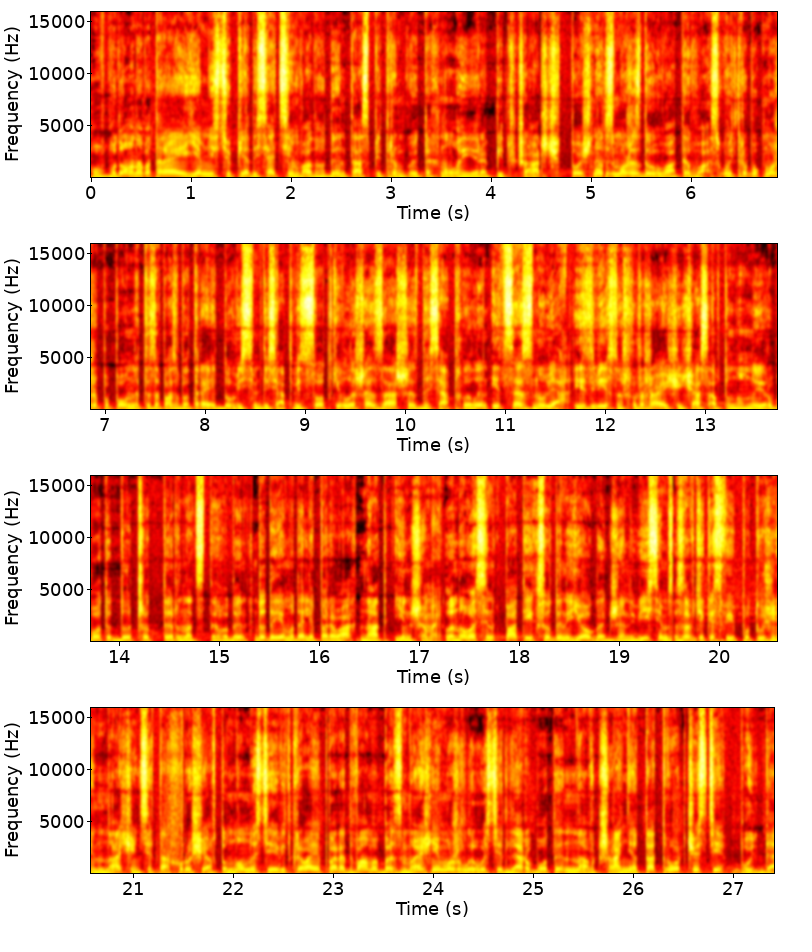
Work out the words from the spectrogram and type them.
Вбудована батарея ємністю 57 Вт годин та з підтримкою технології Rapid Charge точно зможе здивувати вас. Ультрабук може поповнити запас батареї до 80% лише за 60 хвилин, і це з нуля. І звісно ж, вражаючий час автономної роботи до 14 годин додає моделі переваг над іншими. Lenovo ThinkPad X1 Yoga Gen 8 завдяки своїй потужній начинці та хорошій автономності відкриває перед вами безмежні можливості для роботи, навчання та творчості будь-де.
